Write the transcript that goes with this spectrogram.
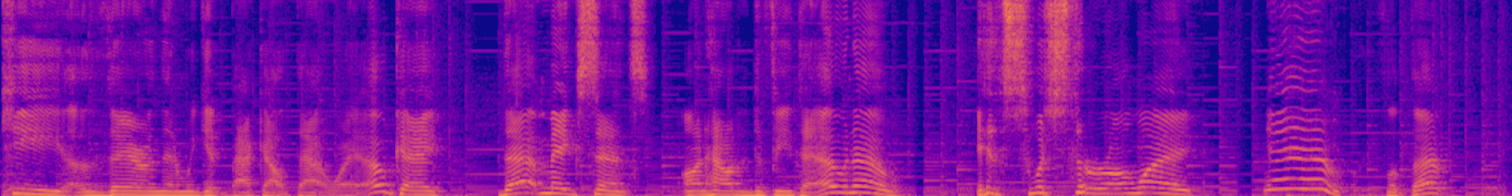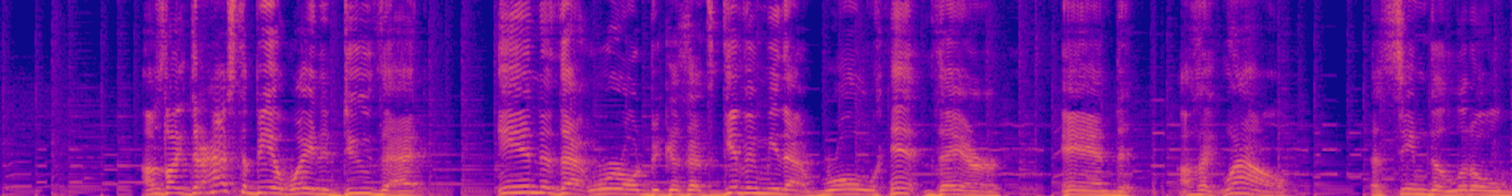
key there and then we get back out that way. Okay, that makes sense on how to defeat that. Oh no, it switched the wrong way. Yeah, flip that. I was like, there has to be a way to do that in that world because that's giving me that roll hint there. And I was like, wow, that seemed a little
